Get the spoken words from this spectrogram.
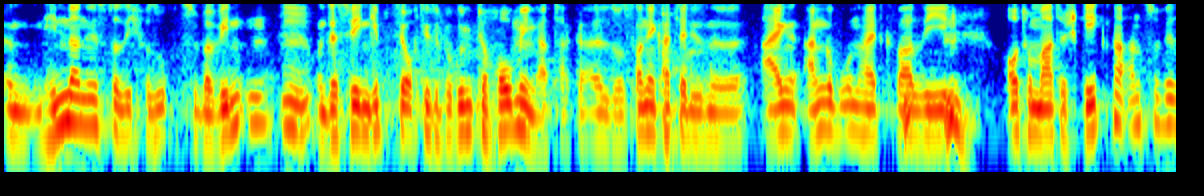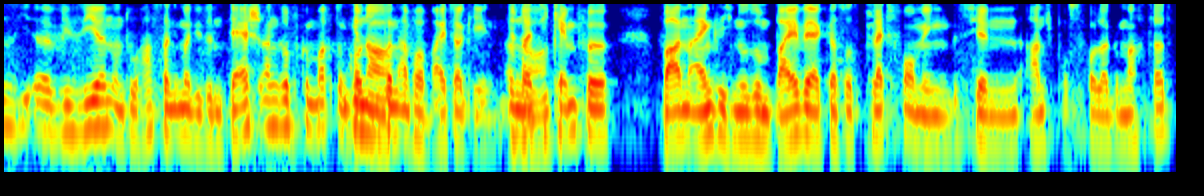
ein Hindernis, das ich versuche zu überwinden. Mhm. Und deswegen gibt es ja auch diese berühmte Homing-Attacke. Also Sonic hat ja diese Angewohnheit quasi automatisch Gegner anzuvisieren und du hast dann immer diesen Dash-Angriff gemacht und genau. konntest dann einfach weitergehen. Das genau. heißt, die Kämpfe waren eigentlich nur so ein Beiwerk, das was Platforming ein bisschen anspruchsvoller gemacht hat.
